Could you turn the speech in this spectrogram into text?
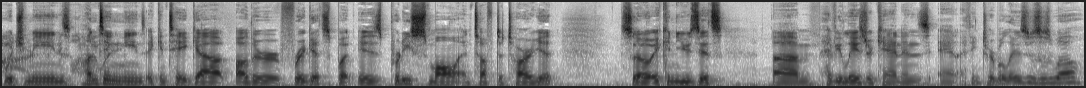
which means hunting means it can take out other frigates, but is pretty small and tough to target. So it can use its um, heavy laser cannons and I think turbo lasers as well.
